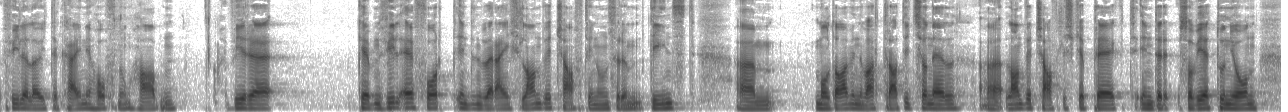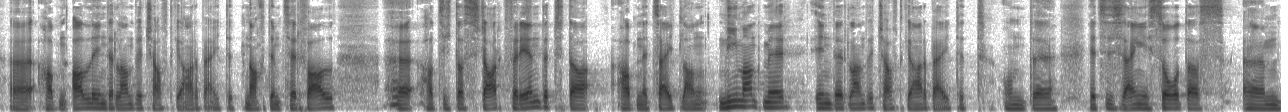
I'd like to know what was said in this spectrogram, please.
viele Leute keine Hoffnung haben. Wir äh, geben viel Effort in den Bereich Landwirtschaft in unserem Dienst. Ähm, Moldawien war traditionell äh, landwirtschaftlich geprägt. In der Sowjetunion äh, haben alle in der Landwirtschaft gearbeitet. Nach dem Zerfall äh, hat sich das stark verändert. Da haben eine Zeit lang niemand mehr in der Landwirtschaft gearbeitet. Und äh, jetzt ist es eigentlich so, dass ähm,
